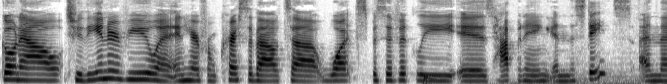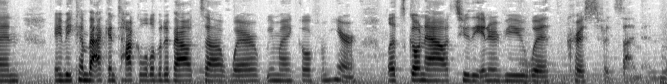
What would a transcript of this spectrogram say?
go now to the interview and, hear from Chris about uh, what specifically is happening in the States, and then maybe come back and talk a little bit about uh, where we might go from here. Let's go now to the interview with Chris Fitzsimon.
